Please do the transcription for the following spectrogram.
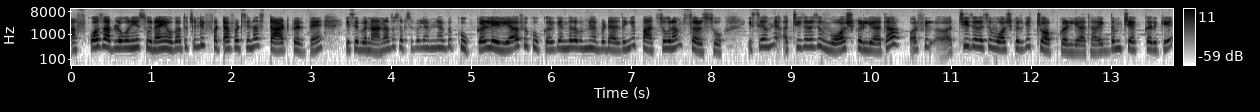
ऑफकोर्स आप लोगों ने ये सुना ही होगा। तो चलिए फटाफट से ना स्टार्ट करते हैं इसे बनाना। तो सबसे पहले हमने यहाँ पे कुकर ले लिया फिर कुकर के अंदर अब हम यहाँ पर डाल देंगे पाँच सौ ग्राम सरसों। इसे हमने अच्छी तरह से वॉश कर लिया था और फिर अच्छी तरह से वॉश करके चॉप कर लिया था। एकदम चेक करके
